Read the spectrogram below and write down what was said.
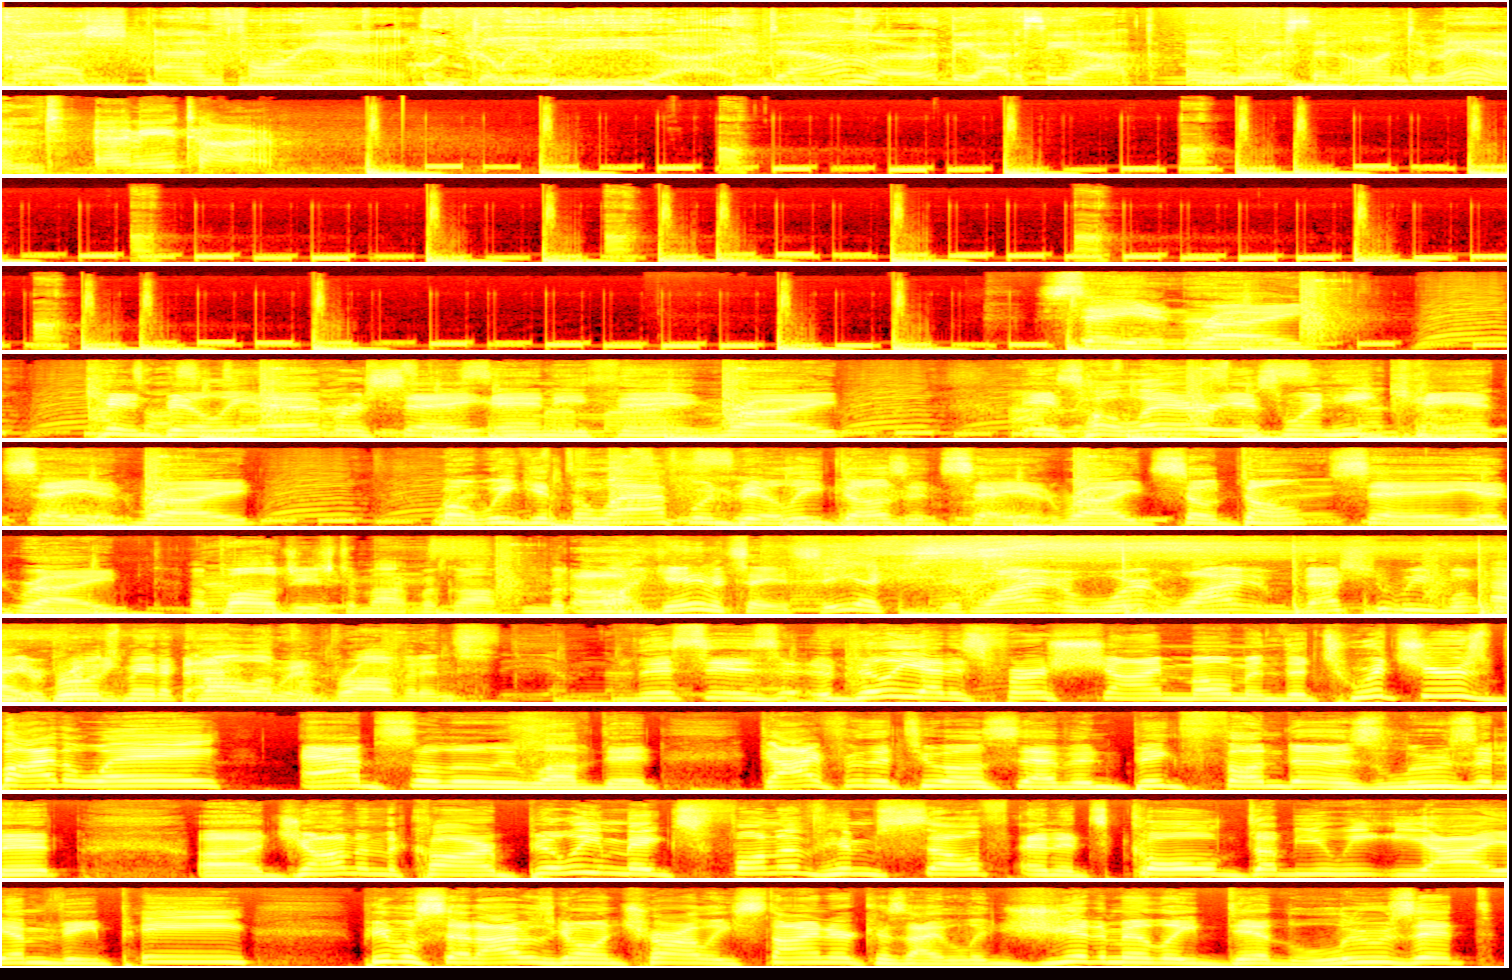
Gresh and Fauria. On WEEI. Download the Audacy app and listen on demand anytime. Uh. Uh. Uh. Uh. Uh. Uh. Say it right. Can Billy ever say anything right? It's hilarious when he can't say it right. But we get to laugh when Billy doesn't say it right, so don't say it right. Apologies to Mark McGough. Mc- Oh. I can't even say it. See, I, Why? Where, why? That should be what we right, Bruins made a call up from. Providence. This is Billy at his first shine moment. The Twitchers, by the way, absolutely loved it. Guy for the 207, Big Thunder is losing it. Uh, John in the car. Billy makes fun of himself, and it's gold WEEI MVP. People said I was going Charlie Steiner because I legitimately did lose it.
